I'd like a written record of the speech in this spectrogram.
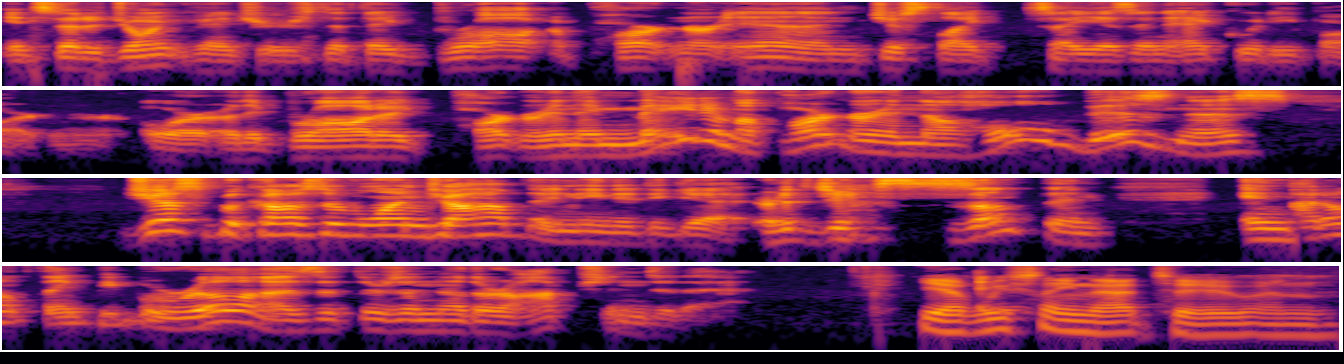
instead of joint ventures that they brought a partner in just like say as an equity partner or, or they brought a partner in. They made him a partner in the whole business just because of one job they needed to get or just something. And i don't think people realize that there's another option to that. Yeah we've seen that too and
